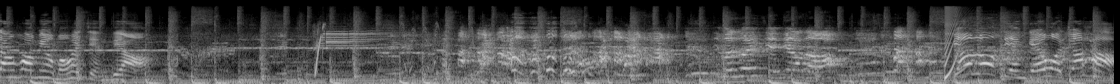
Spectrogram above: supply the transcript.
当画面我们会剪掉。你们是会剪掉的哦。不要露点给我就好。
